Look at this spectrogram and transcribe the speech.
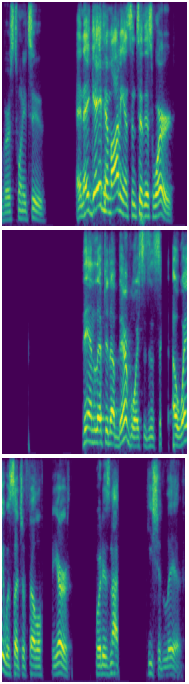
Verse 22 And they gave him audience unto this word. Then lifted up their voices and said, Away with such a fellow from the earth, for it is not he should live.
